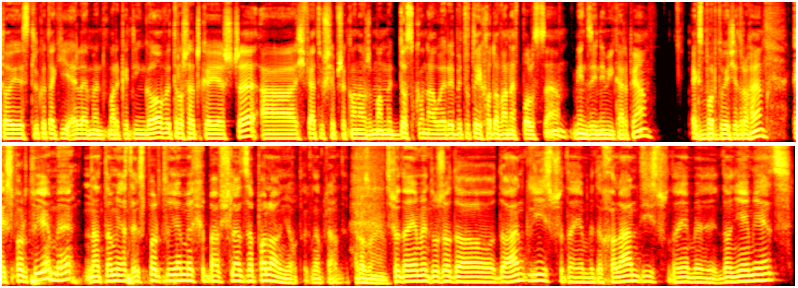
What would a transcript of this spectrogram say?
to jest tylko taki element marketingowy troszeczkę jeszcze, a świat już się przekonał, że mamy doskonałe ryby tutaj hodowane w Polsce, między innymi karpia? Eksportujecie trochę? Eksportujemy, natomiast eksportujemy chyba w ślad za Polonią tak naprawdę. Rozumiem. Sprzedajemy dużo do, do Anglii, sprzedajemy do Holandii, sprzedajemy do Niemiec.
